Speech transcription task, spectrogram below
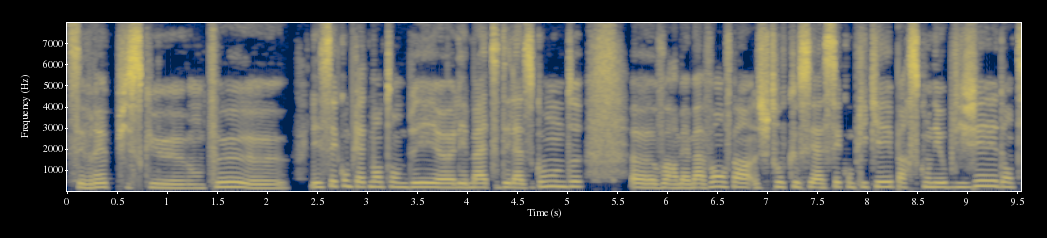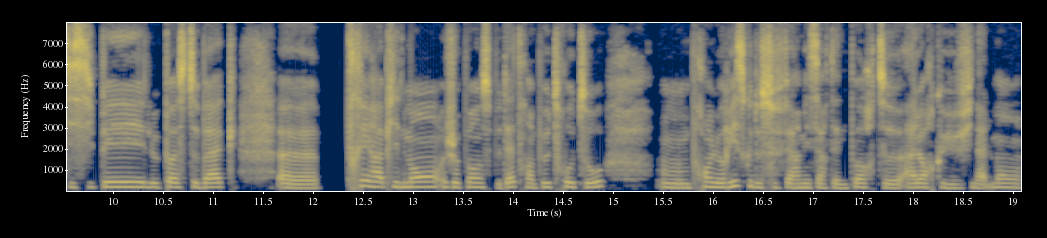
c'est vrai, puisque on peut euh, laisser complètement tomber euh, les maths dès la seconde, voire même avant. Enfin, je trouve que c'est assez compliqué parce qu'on est obligé d'anticiper le post-bac très rapidement, je pense peut-être un peu trop tôt. On prend le risque de se fermer certaines portes alors que finalement,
